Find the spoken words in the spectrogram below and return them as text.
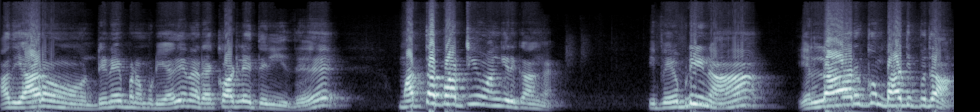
அது யாரும் டினை பண்ண முடியாது ஏன்னா ரெக்கார்ட்லேயே தெரியுது. மற்ற பார்ட்டியும் வாங்கியிருக்காங்க. இப்போ எப்படின்னா எல்லாருக்கும் பாதிப்பு தான்.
